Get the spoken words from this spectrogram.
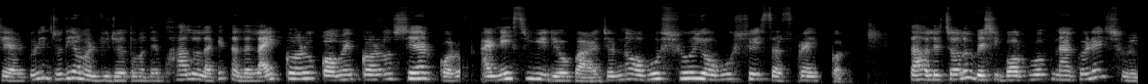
শেয়ার করি, যদি আমার ভিডিও তোমাদের ভালো লাগে, তাহলে লাইক করো কমেন্ট করো শেয়ার করো। আর নেক্সট ভিডিও পাওয়ার জন্য অবশ্যই অবশ্যই সাবস্ক্রাইব করো। তাহলে চলো বেশি বক বক না করে শুরু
